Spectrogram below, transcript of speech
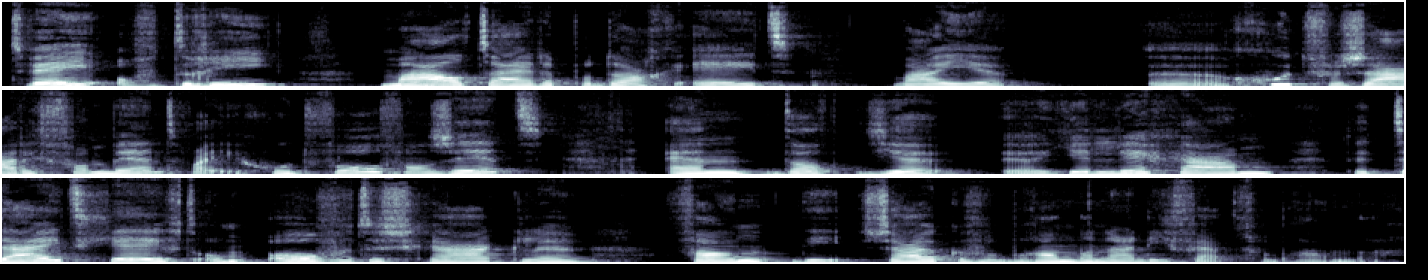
twee of drie maaltijden per dag eet waar je uh, goed verzadigd van bent, waar je goed vol van zit. En dat je je lichaam de tijd geeft om over te schakelen van die suikerverbrander naar die vetverbrander.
